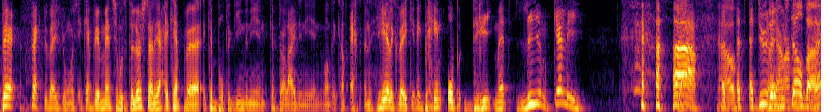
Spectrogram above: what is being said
Perfecte week, jongens. Ik heb weer mensen moeten teleurstellen. Ja, ik heb, eh ik heb Botteguin er niet in. Ik heb Darley er niet in. Want ik had echt een heerlijk week. En ik begin op drie met Liam Kelly. Ja, Nou, het, het, het duurde... onvoorstelbaar.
